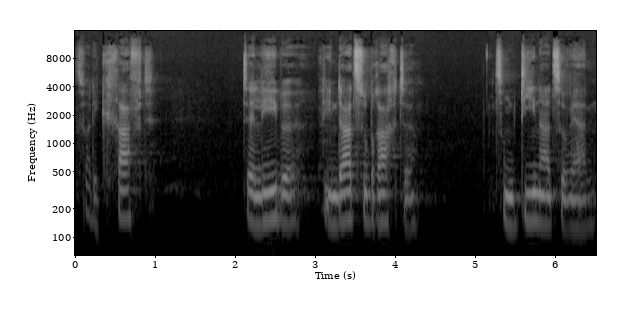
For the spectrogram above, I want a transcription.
Es war die Kraft der Liebe, die ihn dazu brachte, zum Diener zu werden.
